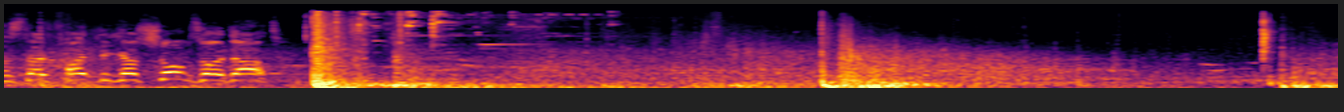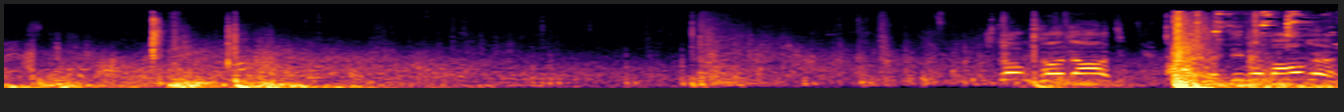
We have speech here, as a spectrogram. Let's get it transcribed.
Ist ein feindlicher Sturmsoldat! Sturmsoldat! Haltet ihn im Auge!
